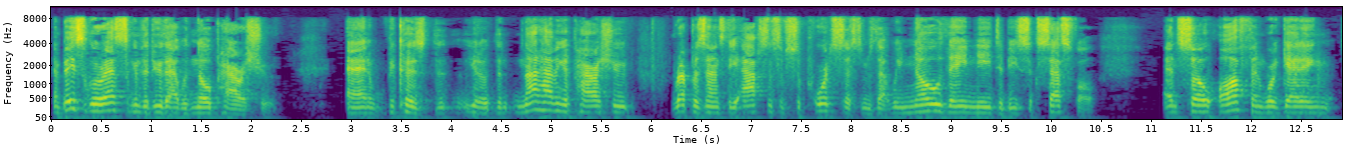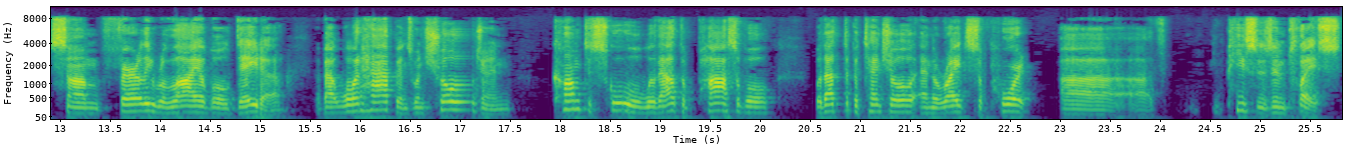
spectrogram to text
And basically, we're asking them to do that with no parachute. And because the, you know, the, not having a parachute represents the absence of support systems that we know they need to be successful. And so often we're getting some fairly reliable data about what happens when children come to school without the possible, without the potential and the right support uh, pieces in place.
